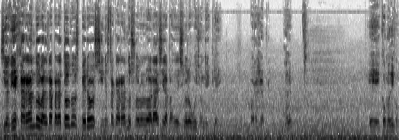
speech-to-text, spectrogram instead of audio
Si lo tienes cargando, valdrá para todos, pero si no está cargando, solo lo hará si la pantalla solo Wilson Display, por ejemplo. Eh, como digo,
